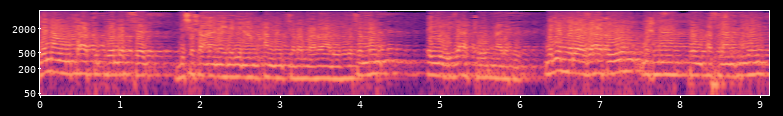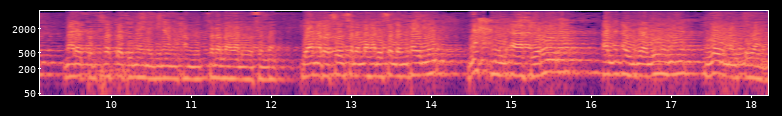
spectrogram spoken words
ጀና ውን ክኣ ትወሎድ ሰብ ብሸፋዓ ናይ ነቢና ሙሓመድ ሰለላሁ ዓለይሂ ወሰለም እዩ ዝኣቱ ማለት እዩ። መጀመርያ ዝኣትው ውን ንሕና ቶም ኣስላም እዮም ማለት ቶም ተኸተልቲ ናይ ነቢና ሙሓመድ ሰለላሁ ዓለይሂ ወሰለም ሊኣነ ረሱል ሰለላሁ ዓለይሂ ወሰለም እንታይ ኢሎም ናሕኑ ልኣኺሩና ኣልኣወሉና የውም ኣልቅያማ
